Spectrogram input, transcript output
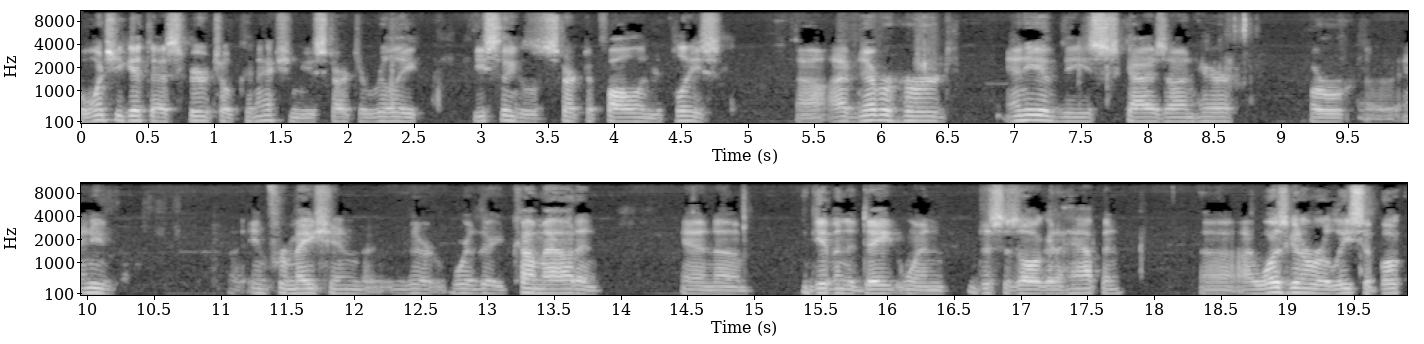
But once you get that spiritual connection, you start to really these things will start to fall into place. Uh, I've never heard any of these guys on here or uh, any information there, where they come out and and um, given a date when this is all going to happen. Uh, I was going to release a book,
